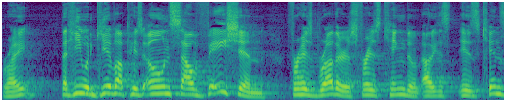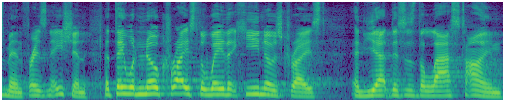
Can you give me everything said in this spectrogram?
right? That he would give up his own salvation for his brothers, for his kingdom, uh, his, his kinsmen, for his nation, that they would know Christ the way that he knows Christ. And yet, this is the last time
